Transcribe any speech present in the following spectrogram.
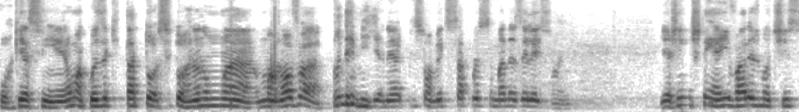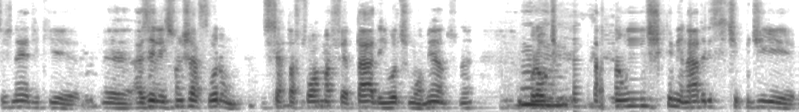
Porque, assim, é uma coisa que está to se tornando uma, uma nova pandemia, né? principalmente se aproximando das eleições. E a gente tem aí várias notícias né, de que é, as eleições já foram, de certa forma, afetadas em outros momentos, né? Por uhum. a utilização indiscriminada desse tipo de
